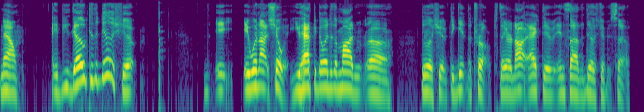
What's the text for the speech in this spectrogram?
Now, if you go to the dealership, it it will not show it. You have to go into the mod uh, dealership to get the trucks. They are not active inside the dealership itself.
